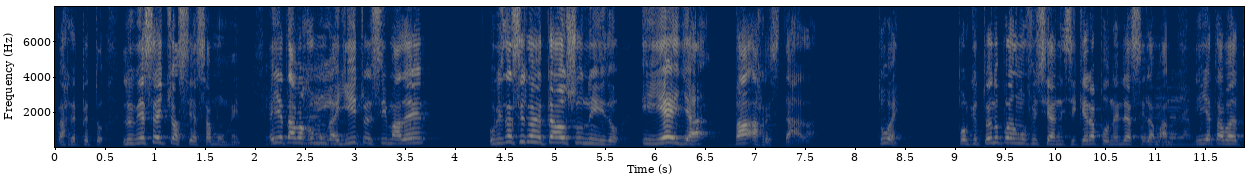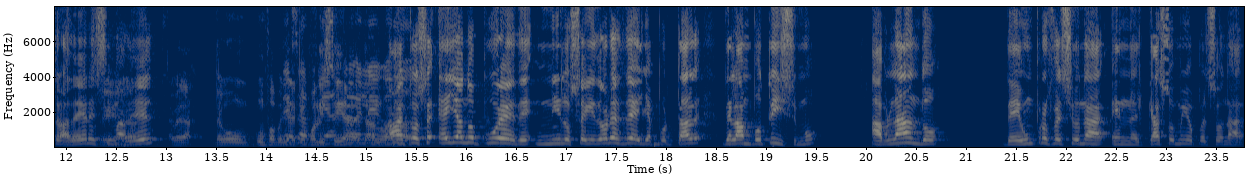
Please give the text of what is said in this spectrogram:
la respetó, le hubiese hecho así a esa mujer. ella estaba como un gallito encima de él, hubiese sido en Estados Unidos y ella va arrestada. ¿Tú ves? Porque usted no puede un oficial ni siquiera ponerle así la mano. Y ella estaba detrás de él, Sí, encima de él. Es verdad. Tengo un, un familiar que es policía. Ah, entonces ella no puede, ni los seguidores de ella, por tal del ambotismo, hablando de un profesional, en el caso mío personal,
